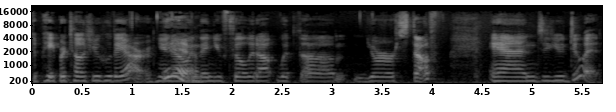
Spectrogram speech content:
the paper tells you who they are, you know, and then you fill it up with um, your stuff, and you do it.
